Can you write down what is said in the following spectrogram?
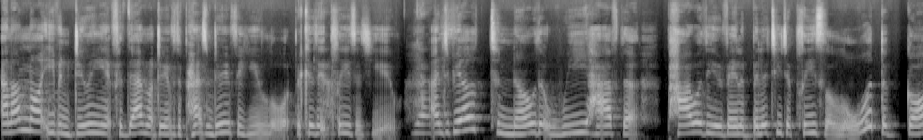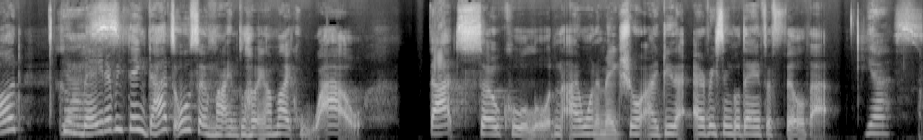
And I'm not even doing it for them, not doing it for the parents, I'm doing it for you, Lord, because Yeah. it pleases you. Yes. And to be able to know that we have the power, the availability to please the Lord, the God who made everything, that's also mind blowing. I'm like, wow, that's so cool, Lord. And I want to make sure I do that every single day and fulfill that. Yes.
